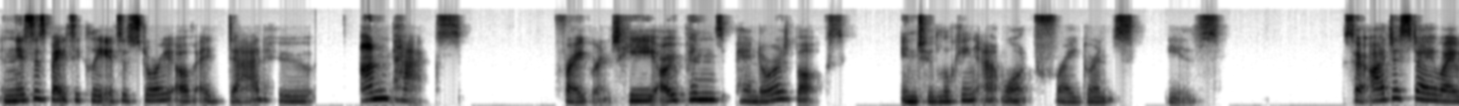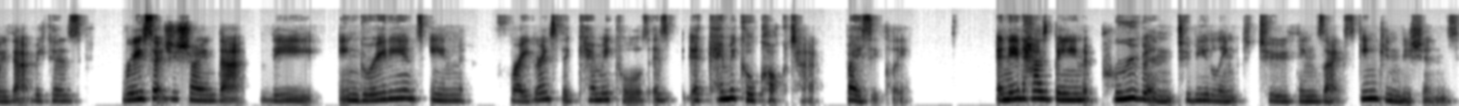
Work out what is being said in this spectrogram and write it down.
And this is basically it's a story of a dad who unpacks fragrance. He opens Pandora's box into looking at what fragrance is. So I just stay away with that because research is showing that the ingredients in fragrance, the chemicals, is a chemical cocktail, basically. And it has been proven to be linked to things like skin conditions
